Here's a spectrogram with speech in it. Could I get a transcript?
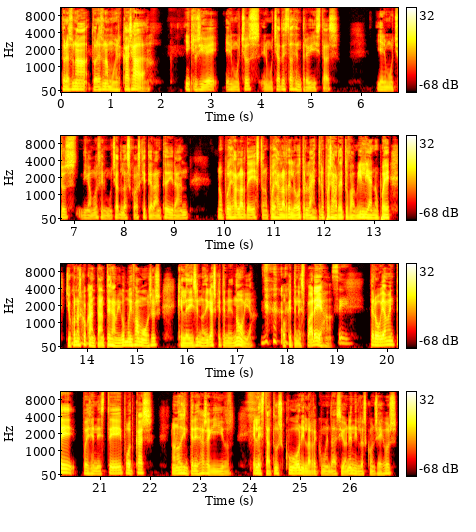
tú eres una, tú eres una mujer casada? Inclusive en, muchos, en muchas de estas entrevistas y en muchos, digamos, en muchas de las cosas que te harán, te dirán, no puedes hablar de esto, no puedes hablar de lo otro, la gente no puede hablar de tu familia, no puede... Yo conozco cantantes, amigos muy famosos que le dicen no digas que tenés novia o que tenés pareja. Sí. Pero obviamente, pues en este podcast no nos interesa seguir el status quo, ni las recomendaciones, ni los consejos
